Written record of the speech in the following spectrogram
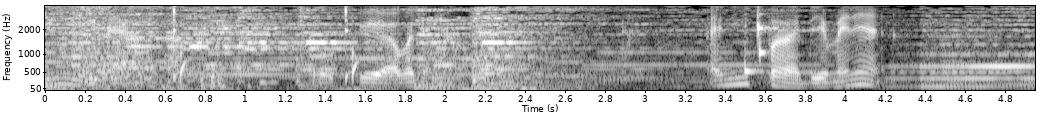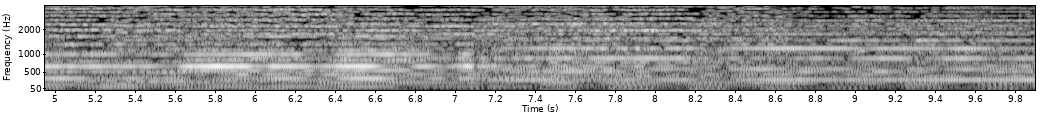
มีอีกแล้วนะครับตัวเกลือปะเนี่ยไอ้นี่เปิดดีไหมเนี่ยโห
